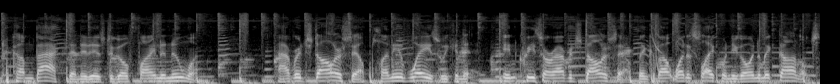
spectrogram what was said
to come back than it is to go find a new one. Average dollar sale, plenty of ways we can increase our average dollar sale. Think about what it's like when you go into McDonald's.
